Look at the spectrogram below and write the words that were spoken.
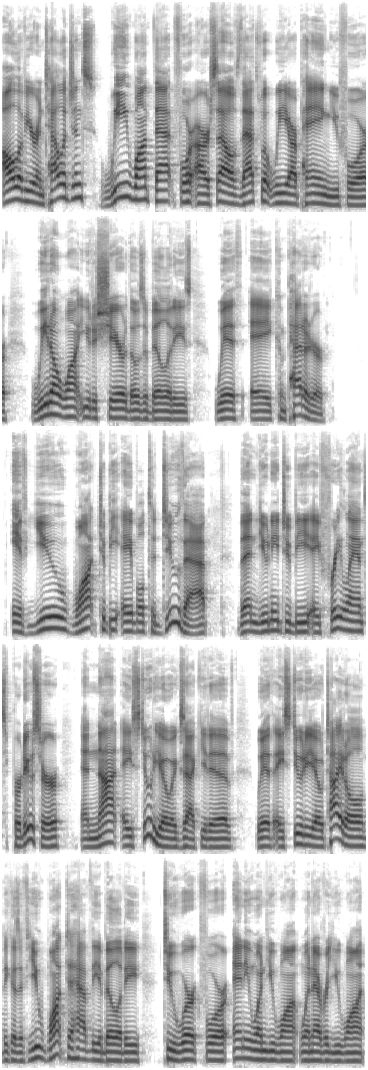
all of your intelligence. We want that for ourselves. That's what we are paying you for. We don't want you to share those abilities with a competitor. If you want to be able to do that, then you need to be a freelance producer and not a studio executive with a studio title. Because if you want to have the ability to work for anyone you want whenever you want,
